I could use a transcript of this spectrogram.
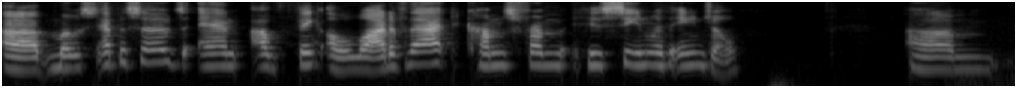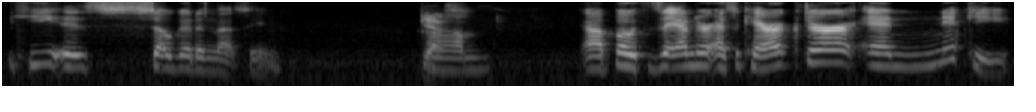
uh, most episodes, and I think a lot of that comes from his scene with Angel. Um, he is so good in that scene. Yes. Um, uh, both Xander as a character and Nikki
